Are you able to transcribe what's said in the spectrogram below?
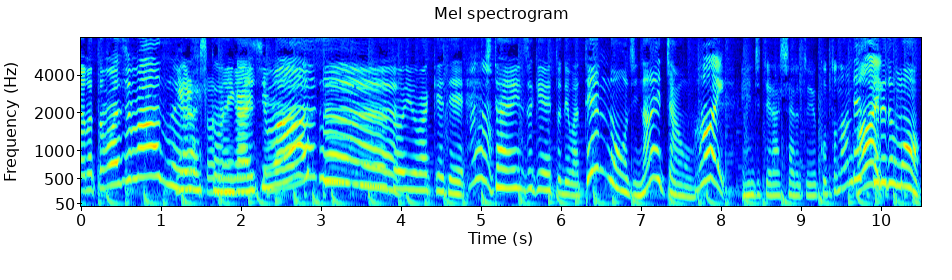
山本アナと申します。よろしくお願いします。というわけで、うん、シュタインズゲートでは天王寺なえちゃんを演じてらっしゃるということなんですけれども、は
